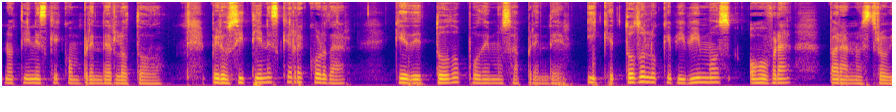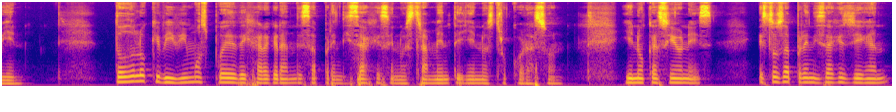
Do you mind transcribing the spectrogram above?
no tienes que comprenderlo todo, pero sí tienes que recordar que de todo podemos aprender y que todo lo que vivimos obra para nuestro bien. Todo lo que vivimos puede dejar grandes aprendizajes en nuestra mente y en nuestro corazón. Y en ocasiones estos aprendizajes llegan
